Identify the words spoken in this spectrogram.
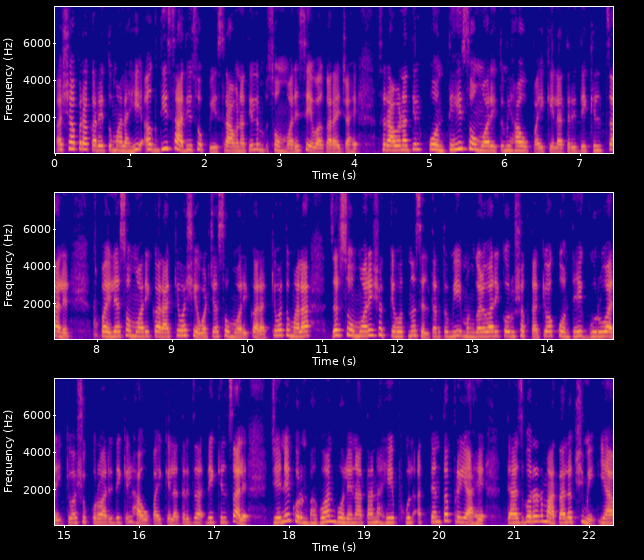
अशा प्रकारे तुम्हाला ही अगदी साधी सोपी श्रावणातील सोमवारी सेवा करायची आहे. श्रावणातील कोणतेही सोमवारी तुम्ही हा उपाय केला तरी देखील चालेल. पहिल्या सोमवारी करा किंवा शेवटच्या सोमवारी करा किंवा तुम्हाला जर सोमवारी शक्य होत नसेल तर तुम्ही मंगळवारी करू शकता किंवा कोणत्याही गुरुवारी किंवा शुक्रवारी देखील हा उपाय केला तरी जा- देखील चालेल. जेणेकरून भगवान भोलेनाथांना हे फूल अत्यंत प्रिय आहे. त्याचबरोबर माता लक्ष्मी या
